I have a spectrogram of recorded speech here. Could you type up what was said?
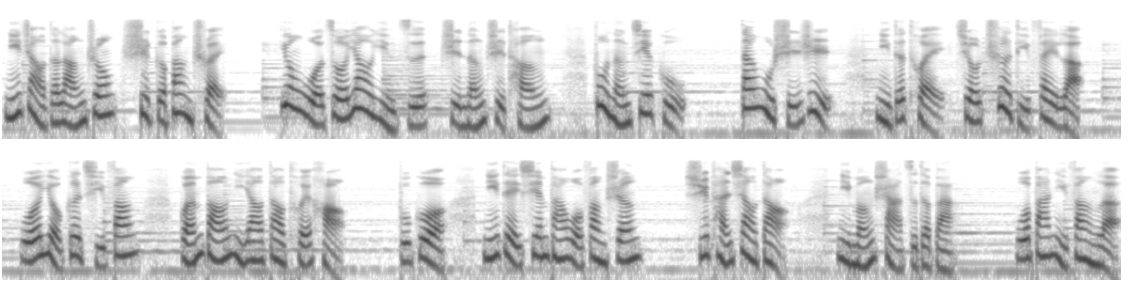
你找的郎中是个棒槌，用我做药引子，只能止疼，不能接骨，耽误时日。”你的腿就彻底废了。我有个奇方，管保你要到腿好。不过你得先把我放生。徐盘笑道：“你蒙傻子的吧？我把你放了，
